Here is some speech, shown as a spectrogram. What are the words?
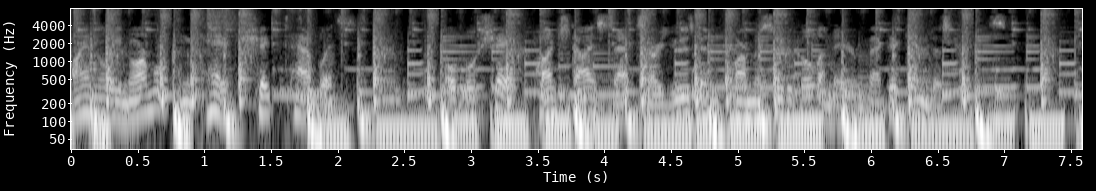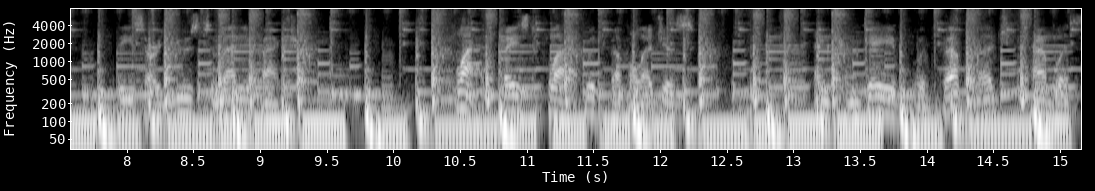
finally normal concave shaped tablets. Oval-shaped punch die sets are used in pharmaceutical and Ayurvedic industries. These are used to manufacture flat-faced flat with bevel edges and concave with bevel edge tablets.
